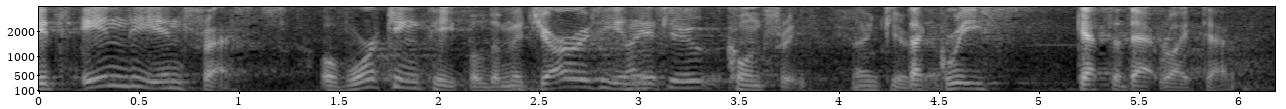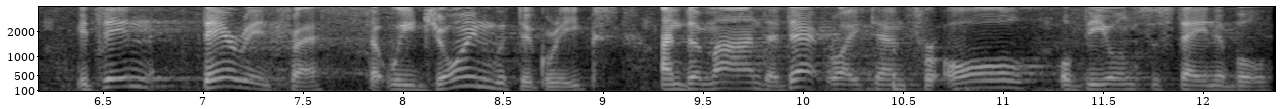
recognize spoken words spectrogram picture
It's in the interests of working people, the majority in Thank this you. country, that Greece gets a debt write-down. It's in their interests that we join with the Greeks and demand a debt write-down for all of the unsustainable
